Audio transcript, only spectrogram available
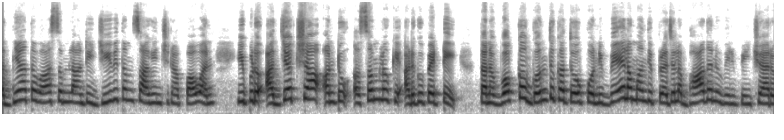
అజ్ఞాతవాసం లాంటి జీవితం సాగించిన పవన్ ఇప్పుడు అధ్యక్ష అంటూ అసెంలోకి అడుగుపెట్టి తన ఒక్క గొంతుకతో కొన్ని వేల మంది ప్రజల బాధను వినిపించారు.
